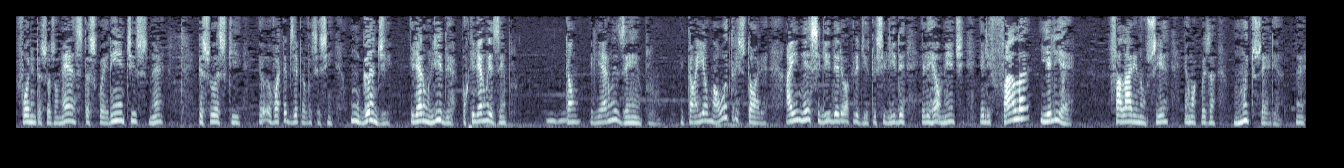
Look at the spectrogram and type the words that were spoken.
forem pessoas honestas, coerentes, né? Pessoas que, eu, eu vou até dizer para você assim, um Gandhi, ele era um líder porque ele era um exemplo. Uhum. Então, ele era um exemplo, então aí é uma outra história. Aí nesse líder eu acredito, esse líder, ele realmente, ele fala e ele é. Falar e não ser é uma coisa muito séria. Né?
